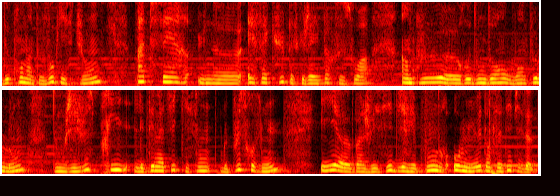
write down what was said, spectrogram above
de prendre un peu vos questions, pas de faire une euh, FAQ parce que j'avais peur que ce soit un peu euh, redondant ou un peu long. Donc j'ai juste pris les thématiques qui sont le plus revenues et euh, ben, je vais essayer d'y répondre au mieux dans cet épisode.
